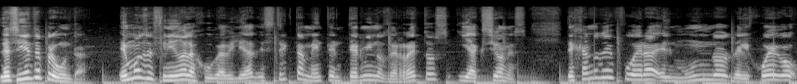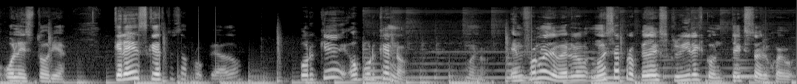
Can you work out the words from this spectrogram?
La siguiente pregunta. Hemos definido la jugabilidad estrictamente en términos de retos y acciones, dejando de fuera el mundo del juego o la historia. ¿Crees que esto es apropiado? ¿Por qué o por qué no? Bueno, en forma de verlo, no es apropiado excluir el contexto del juego,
